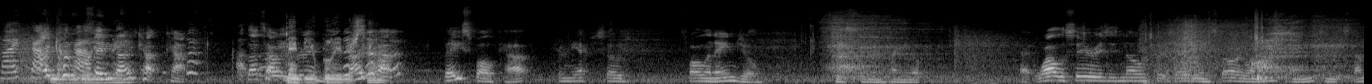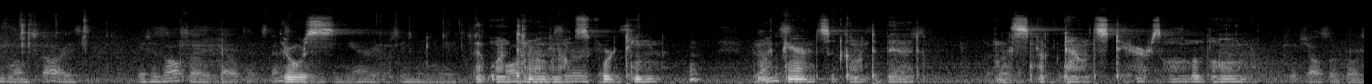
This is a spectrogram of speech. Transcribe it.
My I cat. couldn't say nightcap cap. That's how it's Maybe you written. believe yourself. Nightcap baseball cap from the episode Fallen Angel. He's seen hanging up. Uh, while the series is known for its alien storylines and mutant standalone stories, it has also dealt extensively There was in the area of seemingly That one time when I was 14, Beyond my parents had gone to bed, and I snuck downstairs all alone. which also goes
